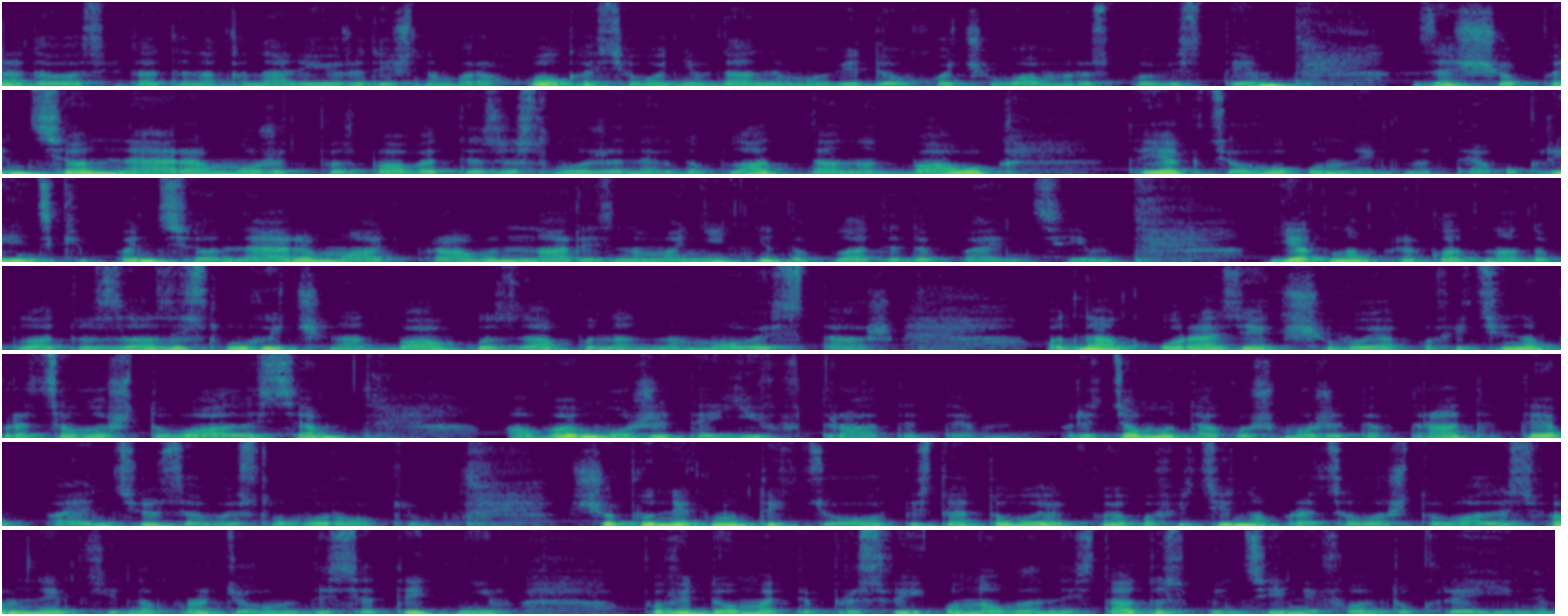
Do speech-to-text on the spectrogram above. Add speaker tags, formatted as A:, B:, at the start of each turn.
A: Рада вас вітати на каналі Юридична Барахолка. Сьогодні в даному відео хочу вам розповісти, за що пенсіонера можуть позбавити заслужених доплат та надбавок та як цього уникнути. Українські пенсіонери мають право на різноманітні доплати до пенсії, як, наприклад, на доплату за заслуги чи надбавку за понаднормовий стаж. Однак, у разі, якщо ви офіційно працевлаштувалися, ви можете їх втратити. При цьому також можете втратити пенсію за вислугу років. Щоб уникнути цього, після того, як ви офіційно працевлаштувались, вам необхідно протягом 10 днів повідомити про свій оновлений статус Пенсійний фонд України.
